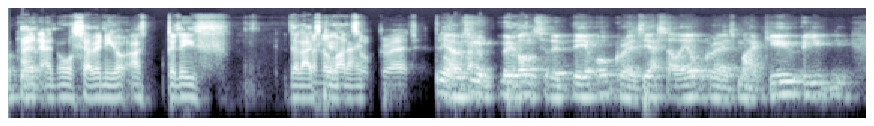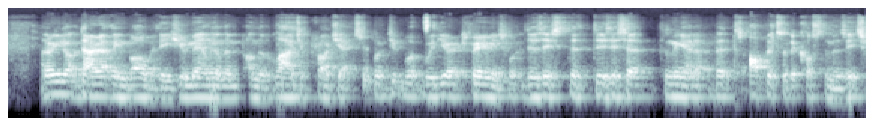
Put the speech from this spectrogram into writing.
Okay. and and also any I believe the lads When the lads around- upgrade. yeah, I was going to move on to the, the upgrades, the SLA upgrades, Mike. Do you, you, you I know you're not directly involved with these. You're mainly on the on the larger projects. But, do, but with your experience, what, does this does this a, something that- that's offered to the customers? It's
